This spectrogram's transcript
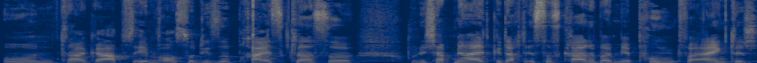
und da gab es eben auch so diese Preisklasse und ich habe mir halt gedacht, ist das gerade bei mir Punkt, weil eigentlich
